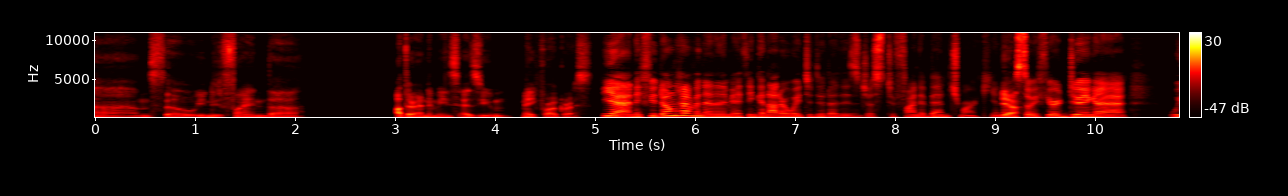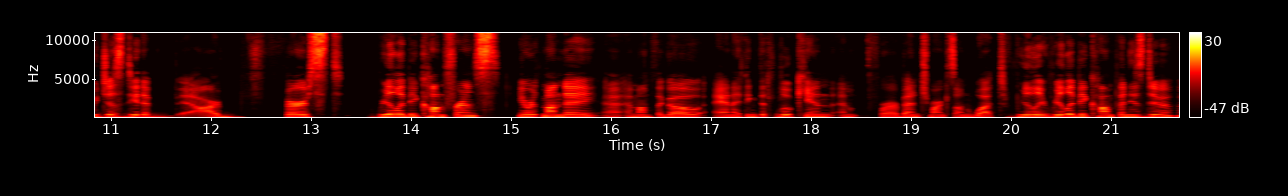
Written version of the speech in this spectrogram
Um, so you need to find uh, other enemies as you make progress. Yeah, and if you don't have an enemy, I think another way to do that is just to find a benchmark. You know, Yeah. so if you're doing a, we just did a our first really big conference here at Monday uh, a month ago, and I think that looking and for our benchmarks on what really really big companies do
